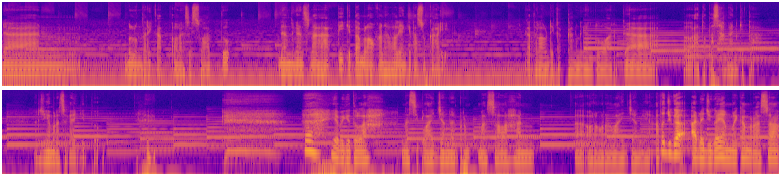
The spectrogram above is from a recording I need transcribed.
Dan belum terikat oleh sesuatu. Dan dengan senang hati kita melakukan hal-hal yang kita sukai. Nggak terlalu dikekang dengan keluarga uh, atau pasangan kita. Ada juga merasa kayak gitu. Ya begitulah nasib lajang dan permasalahan uh, orang-orang lajang ya. Atau juga ada juga yang mereka merasa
